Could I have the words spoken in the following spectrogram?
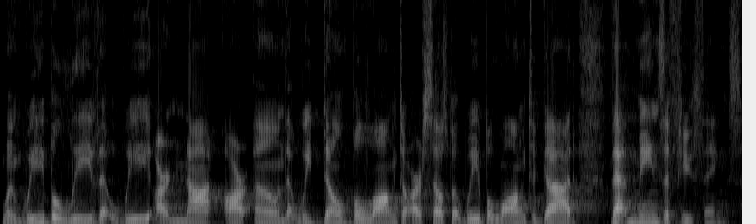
When we believe that we are not our own, that we don't belong to ourselves, but we belong to God, that means a few things.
